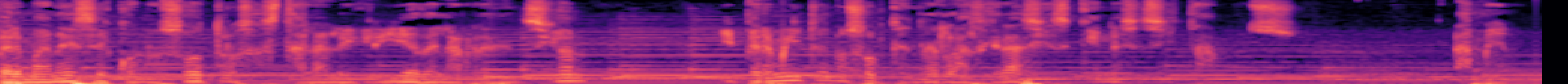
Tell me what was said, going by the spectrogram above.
Permanece con nosotros hasta la alegría de la redención y permítenos obtener las gracias que necesitamos. Amén.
